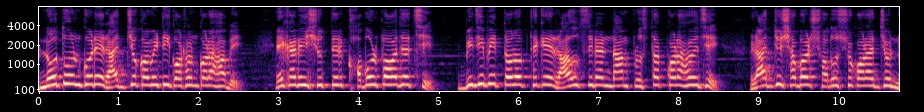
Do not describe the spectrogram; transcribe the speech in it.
নতুন করে রাজ্য কমিটি গঠন করা হবে। এখানে এই সূত্রের খবর পাওয়া যাচ্ছে, বিজেপির তরফ থেকে রাহুল সিনহার নাম প্রস্তাব করা হয়েছে রাজ্যসভার সদস্য করার জন্য।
